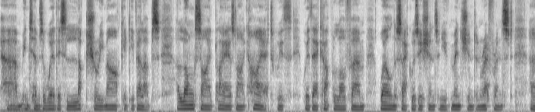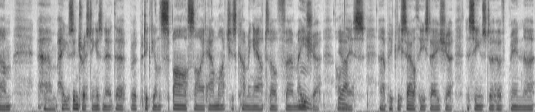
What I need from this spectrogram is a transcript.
um, in terms of where this luxury market develops, alongside players like Hyatt with with their couple of um, wellness acquisitions, and you've mentioned and referenced. Um, um it's interesting, isn't it? The, particularly on the spa side, how much is coming out of um, hmm. Asia mm. on yeah. this, uh, particularly Southeast Asia. There seems to have been a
